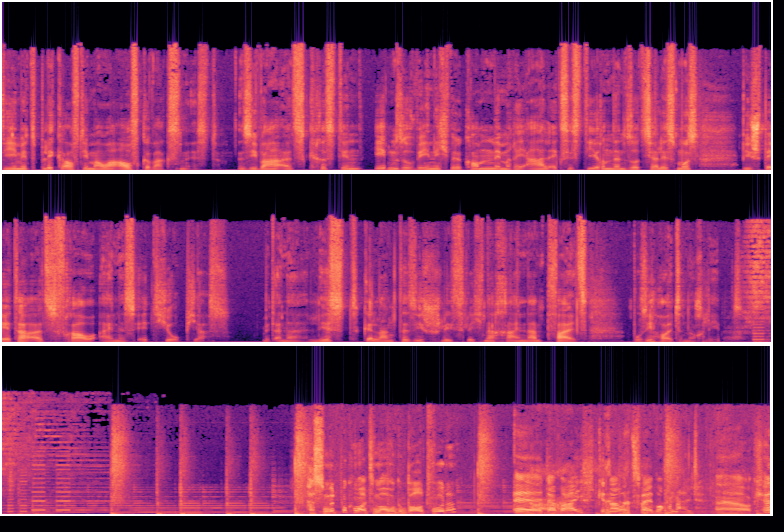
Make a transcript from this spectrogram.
die mit Blick auf die Mauer aufgewachsen ist. Sie war als Christin ebenso wenig willkommen im real existierenden Sozialismus wie später als Frau eines Äthiopiers. Mit einer List gelangte sie schließlich nach Rheinland-Pfalz, wo sie heute noch lebt. Hast du mitbekommen, als die Mauer gebaut wurde? Äh, da war ich genau zwei Wochen alt. Ah, okay.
